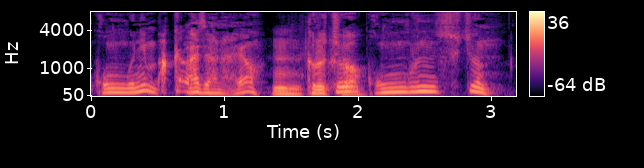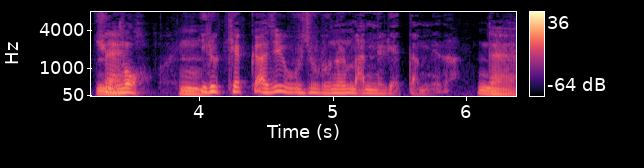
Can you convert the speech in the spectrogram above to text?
공군이 막강하잖아요. 음, 그렇죠. 그 공군 수준 규모 네. 음. 이렇게까지 우주군을 만들겠답니다. 네.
